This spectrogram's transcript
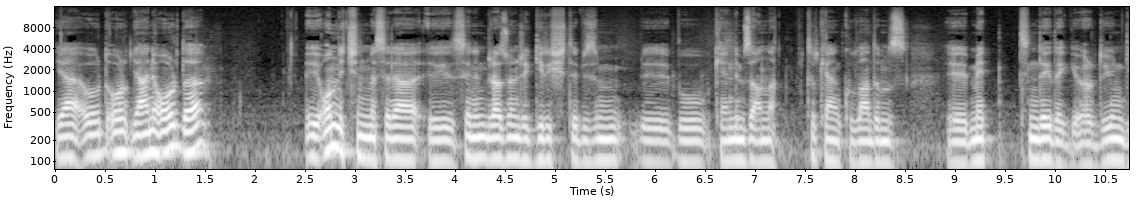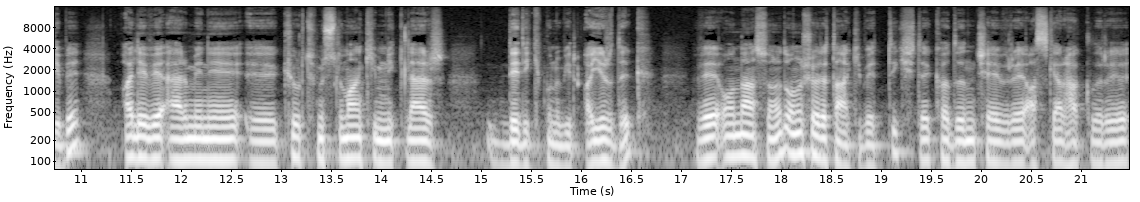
Ya or, or, yani orada e, onun için mesela e, senin biraz önce girişte bizim e, bu kendimizi anlatırken kullandığımız e, metinde de gördüğün gibi Alevi, Ermeni, e, Kürt, Müslüman kimlikler dedik bunu bir ayırdık. Ve ondan sonra da onu şöyle takip ettik. İşte kadın, çevre, asker hakları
